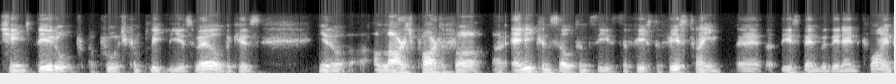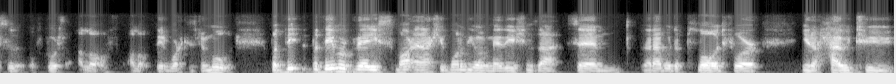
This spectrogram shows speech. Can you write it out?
change their approach completely as well because you know a large part of uh, uh, any consultancy is the face-to-face time that they spend with their end clients. So of course a lot of a lot of their work is remote, but they but they were very smart and actually one of the organisations that um, that I would applaud for you know how to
